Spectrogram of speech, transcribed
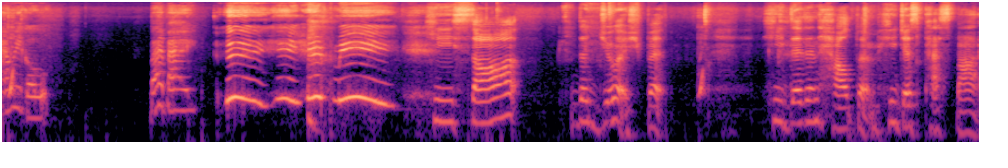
I will go. Bye bye. He, hit me. he saw the Jewish, but he didn't help him. He just passed by.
